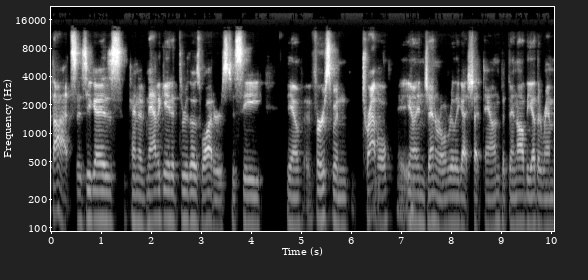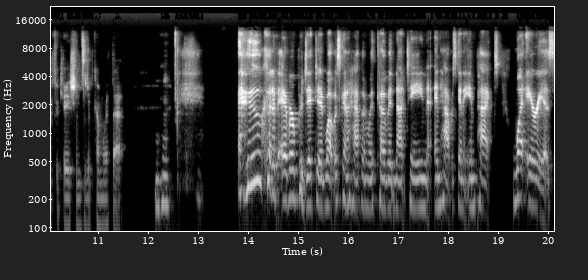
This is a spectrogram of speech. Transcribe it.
thoughts as you guys kind of navigated through those waters to see you know first when travel you know in general really got shut down but then all the other ramifications that have come with that mm-hmm who could have ever predicted what was going to happen with COVID 19 and how it was going to impact what areas?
